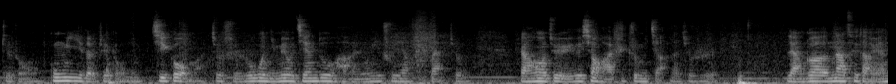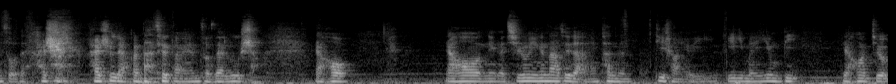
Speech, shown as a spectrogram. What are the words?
这种公益的这种机构嘛，就是如果你没有监督的话，很容易出现腐败。就然后就有一个笑话是这么讲的，就是两个纳粹党员走在 还是还是两个纳粹党员走在路上，然后然后那个其中一个纳粹党员看到地上有一一枚硬币，然后就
